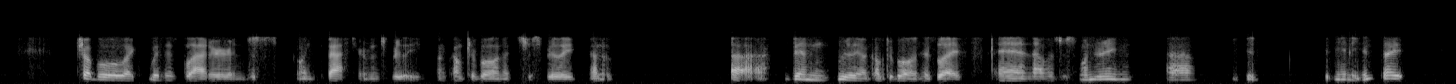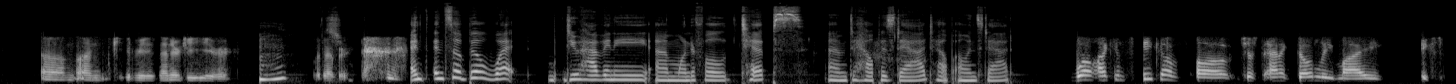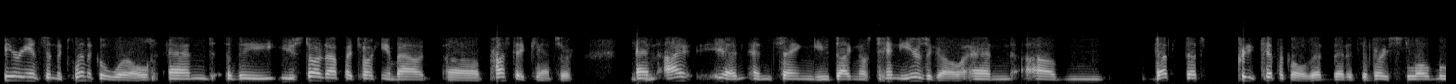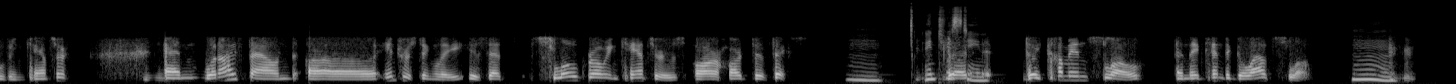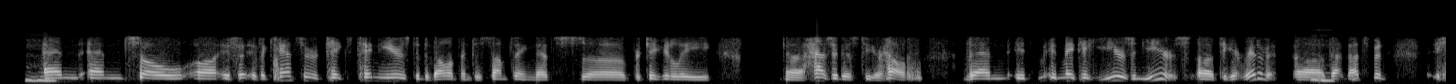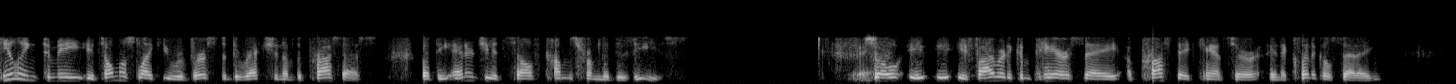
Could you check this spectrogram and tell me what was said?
trouble, like with his bladder and just going to the bathroom is really uncomfortable, and it's just really kind of uh, been really uncomfortable in his life. And I was just wondering uh, if you could give me any insight um, on if you could read his energy or hmm whatever. And and so, Bill, what do you have any um, wonderful tips um, to help his dad, to help Owen's dad? Well, I can speak of uh, just anecdotally my experience in the clinical world, and the you started out by talking about uh, prostate cancer, and I and, and saying you diagnosed ten years ago, and um, that's that's pretty typical that that it's a very slow moving cancer. And what I found, uh, interestingly, is that slow growing cancers are hard to fix. Interesting. that they come in slow and they tend to go out slow. And and so uh, if a, if a cancer takes ten years to develop into something that's uh, particularly uh, hazardous to your health, then it it may take years and years uh, to get rid of it. Uh, That that's been healing to me. It's almost like you reverse the direction of the process, but the energy itself comes from the disease. So i- i- if I were to compare, say, a prostate cancer in a clinical setting,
